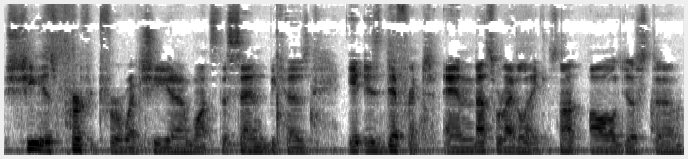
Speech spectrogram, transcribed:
She is perfect for what she wants to send because it is different and that's what I like. It's not all just um,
